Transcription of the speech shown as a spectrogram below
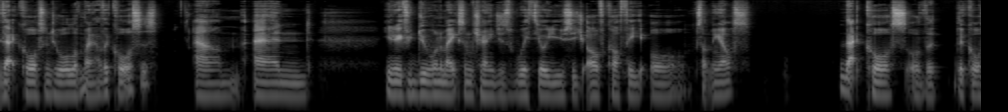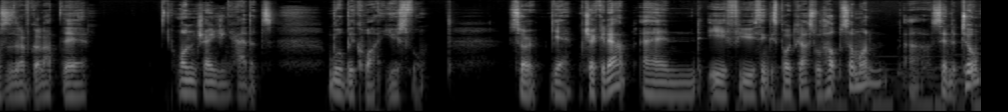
that course and to all of my other courses. Um, and you know, if you do want to make some changes with your usage of coffee or something else, that course or the, the courses that I've got up there on changing habits will be quite useful. So, yeah, check it out. And if you think this podcast will help someone, uh, send it to them.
